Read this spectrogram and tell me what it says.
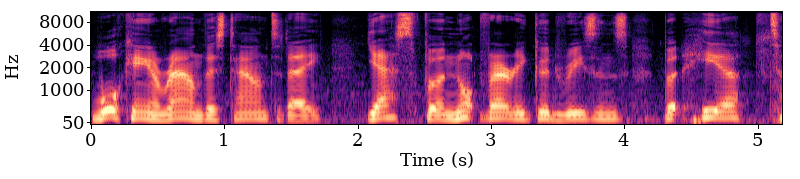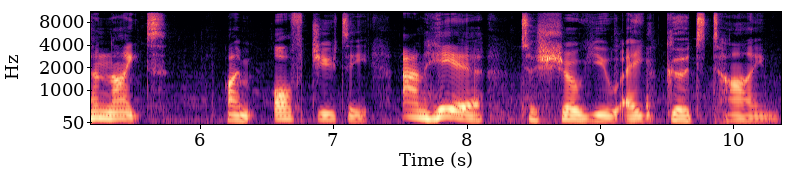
walking around this town today. Yes, for not very good reasons, but here tonight. I'm off duty and here to show you a good time.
